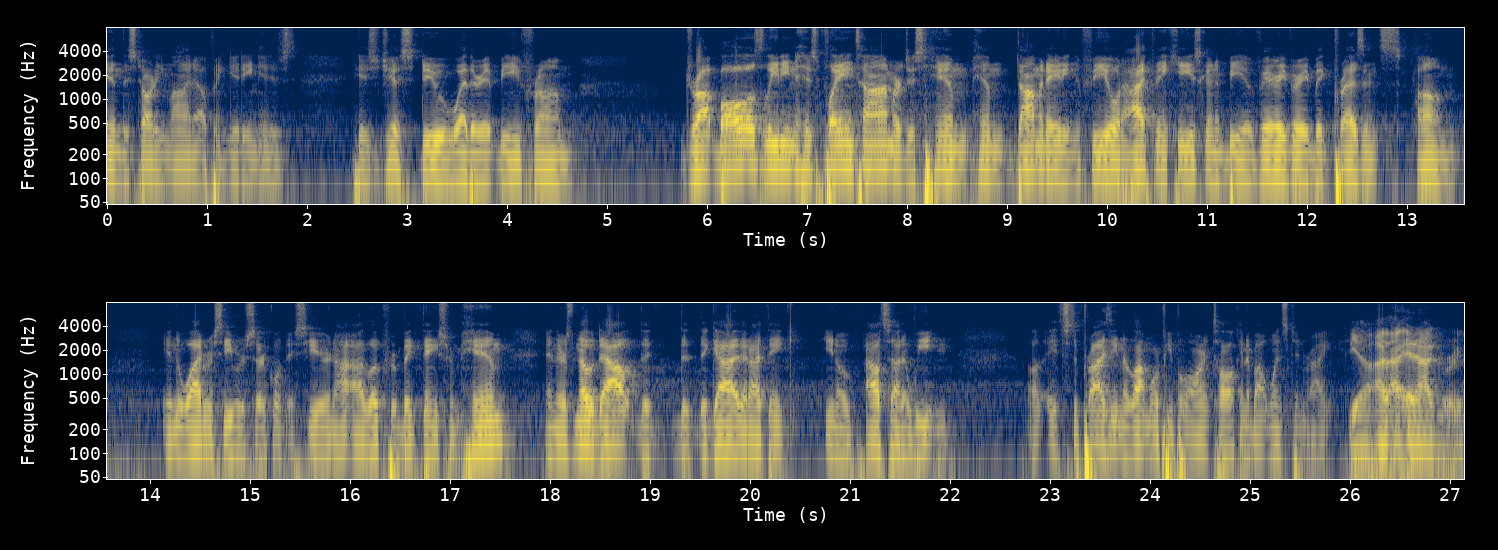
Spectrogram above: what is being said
in the starting lineup and getting his his just due, whether it be from drop balls leading to his playing time or just him him dominating the field. I think he's going to be a very very big presence um, in the wide receiver circle this year, and I, I look for big things from him. And there's no doubt that the, the guy that I think you know outside of Wheaton. Uh, it's surprising a lot more people aren't talking about Winston Wright Yeah, I, I, and I agree.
